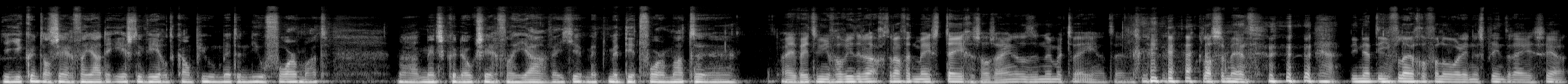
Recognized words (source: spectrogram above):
je, je kunt dan zeggen van ja, de eerste wereldkampioen met een nieuw format. Maar mensen kunnen ook zeggen van ja, weet je, met, met dit format. eh, Maar je weet in ieder geval wie er achteraf het meest tegen zal zijn. Dat is de nummer twee in het eh, klassement. ja. Die net die vleugel verloren in een sprintrace. Ja.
